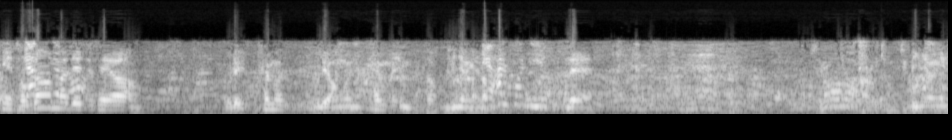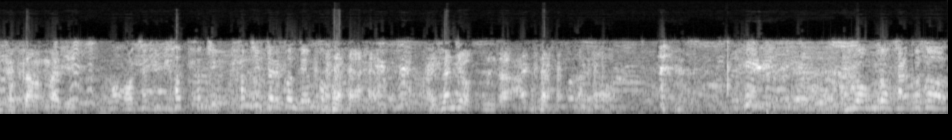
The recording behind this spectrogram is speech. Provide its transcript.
민영이 덕담 한마디 해주세요. 우리 할머니, 우리 어머니, 할머님부터. 민영이. 네, 할머니요? 네. 민영이 덕담 한마디 해주세요. 뭐 어차피 편, 편집 편집될 건데 뭐 편집 없습니다. 무럭무럭 잘 커서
